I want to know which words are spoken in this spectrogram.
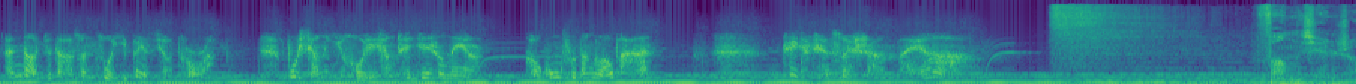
难道你就打算做一辈子小偷啊？”不想以后也像陈先生那样靠公司当老板，这点钱算什么呀？方先生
